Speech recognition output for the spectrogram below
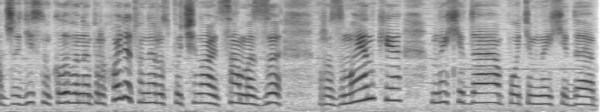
Адже дійсно, коли вони приходять, вони розпочинають саме з розминки. В них іде, потім в них іде,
